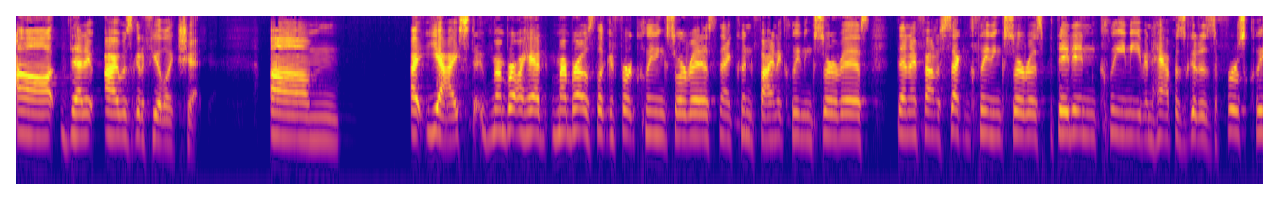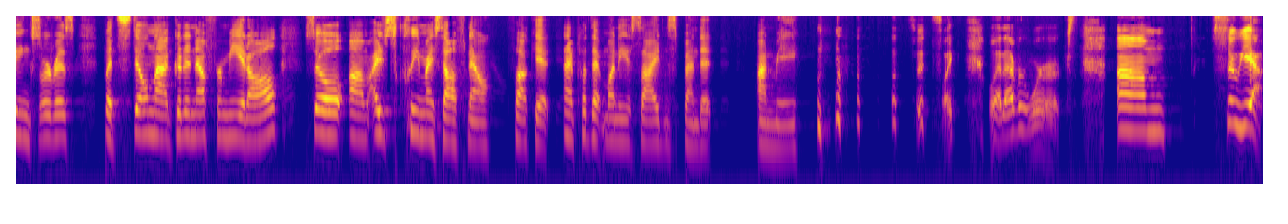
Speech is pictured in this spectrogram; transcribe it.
uh, that it, I was going to feel like shit. Um, uh, yeah, I st- remember I had remember I was looking for a cleaning service and I couldn't find a cleaning service. Then I found a second cleaning service, but they didn't clean even half as good as the first cleaning service, but still not good enough for me at all. So um, I just clean myself now. Fuck it, and I put that money aside and spend it on me. it's like whatever works. Um, so yeah,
